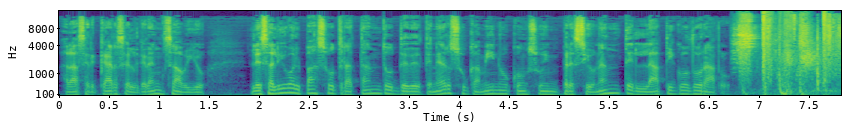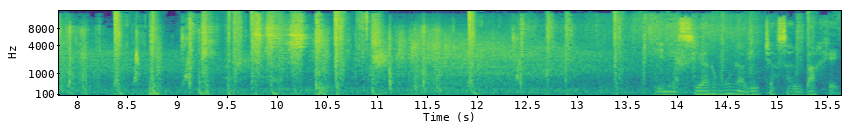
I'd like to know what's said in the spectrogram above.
Al acercarse el gran sabio, le salió al paso tratando de detener su camino con su impresionante látigo dorado. Iniciaron una lucha salvaje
